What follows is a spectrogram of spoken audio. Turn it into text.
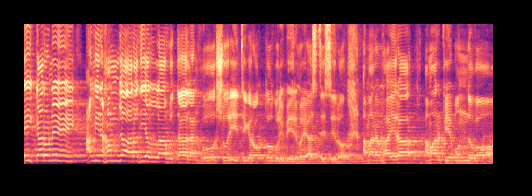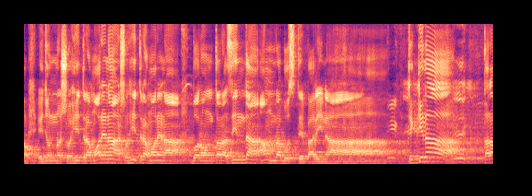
এই কারণে আমির হামজা রাজি আল্লাহ তালানহুর শরীর থেকে রক্তগুলি বের হয়ে আসতেছিল। আমার ভাইরা, আমার প্রিয় বন্ধুগণ, এজন্য শহীদরা মরে না, শহীদরা মরে না, বরং তারা জিন্দা, আমরা বুঝতে পারি না। ঠিক কিনা তারা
